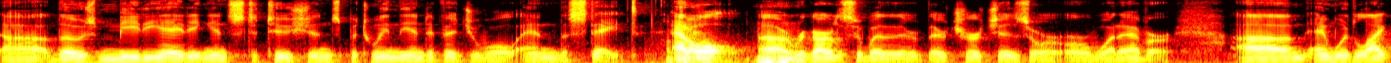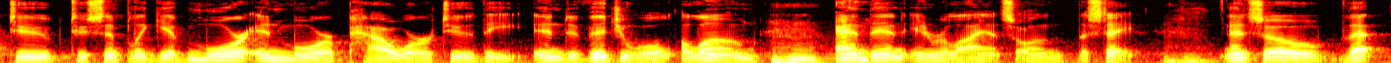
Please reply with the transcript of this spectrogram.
uh, those mediating institutions between the individual and the state at all, uh, regardless of whether they're, they're churches or, or whatever, um, and would like to to simply give more and more power to the individual alone, and then in reliance on the state. And so that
